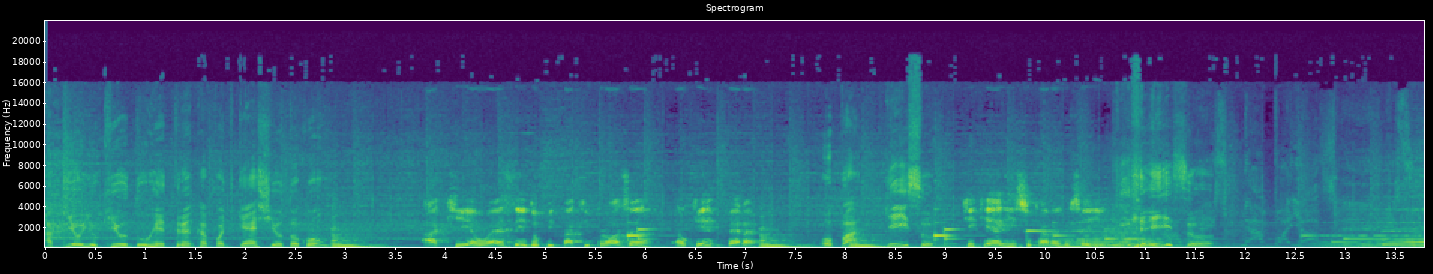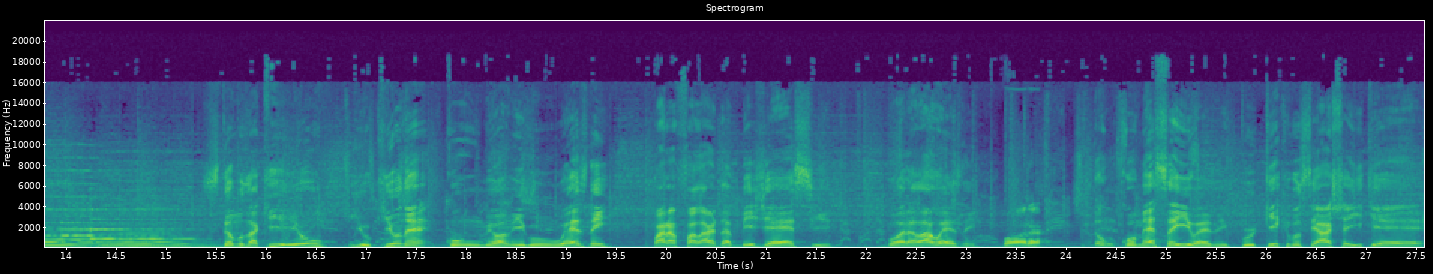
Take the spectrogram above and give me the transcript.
Aqui é o Yukio do Retranca Podcast e eu tô com. Aqui é o Wesley do Pitaco e Prosa. É o quê? Pera. Opa, que isso? O que, que é isso, cara? Não sei. Que é isso? Estamos aqui, eu e o Kill, né? Com o meu amigo Wesley para falar da BGS. Bora lá, Wesley? Bora. Então começa aí, Wesley. Por que, que você acha aí que é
